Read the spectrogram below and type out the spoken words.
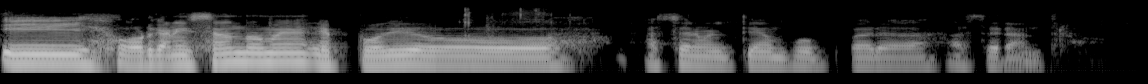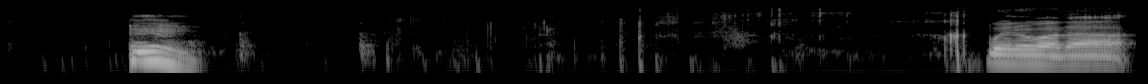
y organizándome he podido hacerme el tiempo para hacer antro. Bueno, para,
